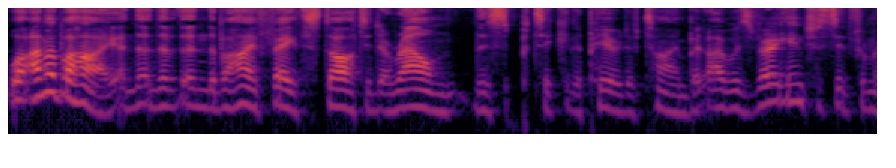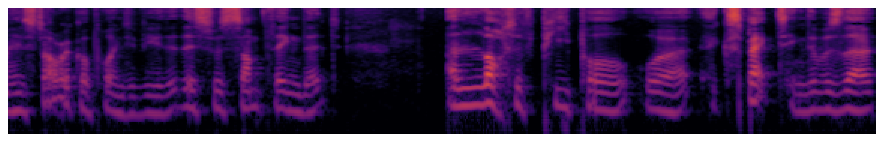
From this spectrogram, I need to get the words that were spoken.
Well, I'm a Baha'i, and the, the, and the Baha'i faith started around this particular period of time. But I was very interested from a historical point of view that this was something that a lot of people were expecting. There was the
